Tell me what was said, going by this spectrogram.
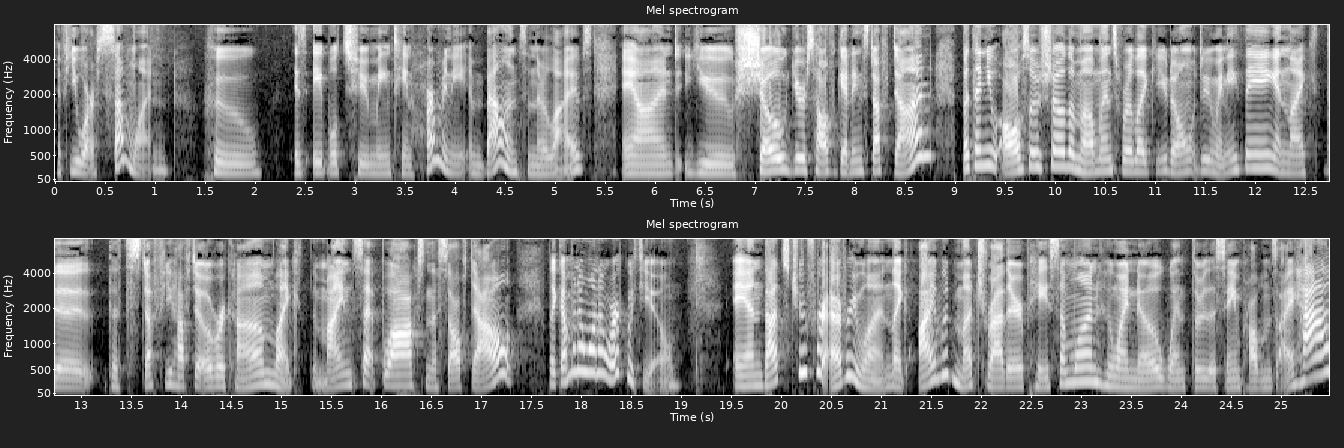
if you are someone who is able to maintain harmony and balance in their lives. And you show yourself getting stuff done but then you also show the moments where like you don't do anything and like the the stuff you have to overcome like the mindset blocks and the self-doubt like i'm going to want to work with you. And that's true for everyone. Like i would much rather pay someone who i know went through the same problems i had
